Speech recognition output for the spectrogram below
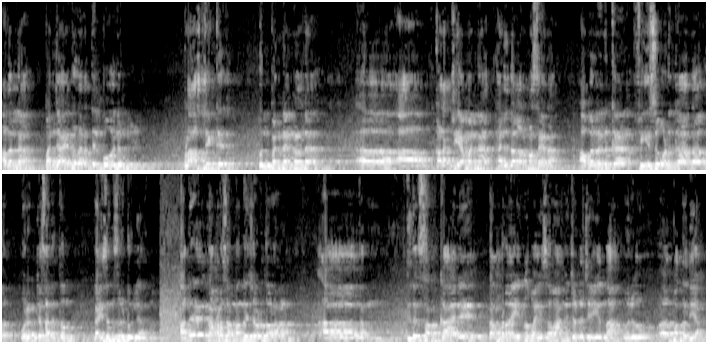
അതല്ല പഞ്ചായത്ത് തലത്തിൽ പോലും പ്ലാസ്റ്റിക് ഉൽപ്പന്നങ്ങളുടെ ആ, കളക്ട് ചെയ്യാൻ വന്ന ഹരിത കർമ്മസേന അവർക്ക് ഫീസ് കൊടുക്കാതെ ഒരൊറ്റ സ്ഥലത്തും ലൈസൻസ് കിട്ടില്ല അത് നമ്മളെ സംബന്ധിച്ചിടത്തോളം ഇത് സർക്കാർ നമ്മുടെ കയ്യിൽ നിന്ന് പൈസ വാങ്ങിച്ചിട്ട് ചെയ്യുന്ന ഒരു പദ്ധതിയാണ്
